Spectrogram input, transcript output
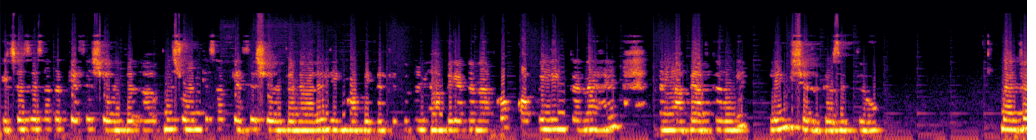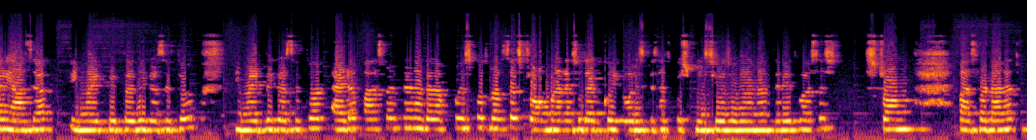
टीचर के साथ आप कैसे शेयर कर, अपने स्टूडेंट के साथ कैसे शेयर करने वाले लिंक कॉपी करके। तो फिर यहाँ पे क्या करना है आपको कॉपी लिंक करना है। यहाँ पे आप करोगे लिंक शेयर कर सकते हो। देन फिर यहाँ से आप इनवाइट पीपल भी कर सकते हो इनवाइट भी कर सकते हो और एड अ पासवर्ड फ्रेंड अगर आपको इसको थोड़ा सा स्ट्रॉन्ग बनाना सो दैट कोई और इसके साथ कुछ मिसयूज वगैरह ना करे, थोड़ा सा स्ट्रॉन्ग पासवर्ड आना तो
